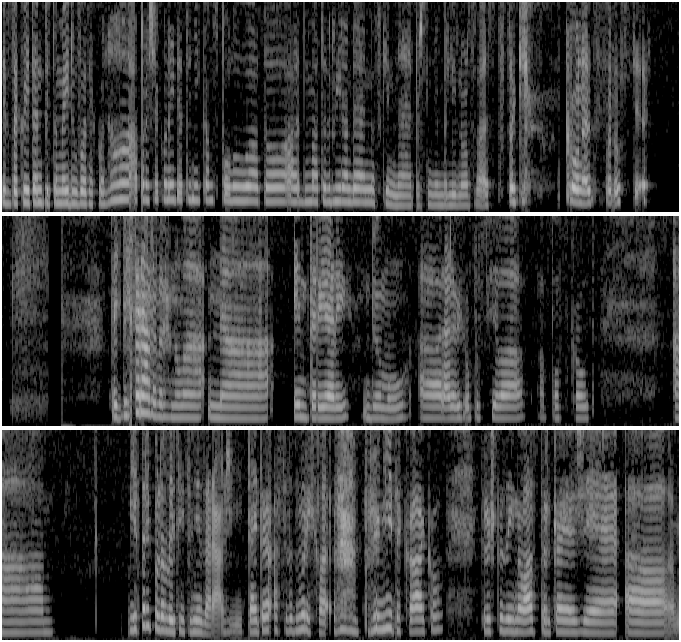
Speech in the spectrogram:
je to takový ten pitomý důvod, jako no a proč jako nejdete nikam spolu a to? A máte druhý rande? A dnesky ne, prosím mě bydlí Northwest, tak konec prostě. Teď bych se ráda vrhnula na interiéry domu a ráda bych opustila postcode a je tady plno věcí, co mě zaráží. Tady to asi vezmu rychle. První taková jako trošku zajímavá storka je, že uh,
